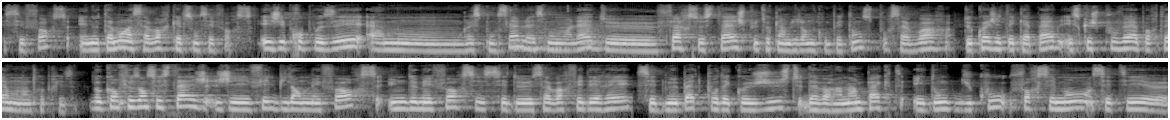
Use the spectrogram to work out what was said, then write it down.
ses forces et notamment à savoir quelles sont ses forces. Et j'ai proposé à mon responsable à ce moment-là de faire ce stage plutôt qu'un bilan de compétences pour savoir de quoi j'étais capable et ce que je pouvais apporter à mon entreprise. Donc en faisant ce stage, j'ai fait le bilan de mes forces. Une de mes forces, c'est de savoir fédérer, c'est de me battre pour des causes justes, d'avoir un impact. Et donc du coup, forcément, c'était euh,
